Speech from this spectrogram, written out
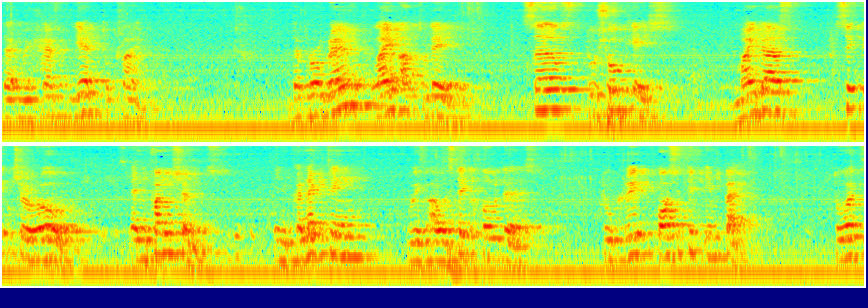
that we have yet to climb. The program lined up today serves to showcase MIDA's signature role and functions in connecting with our stakeholders to create positive impact towards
